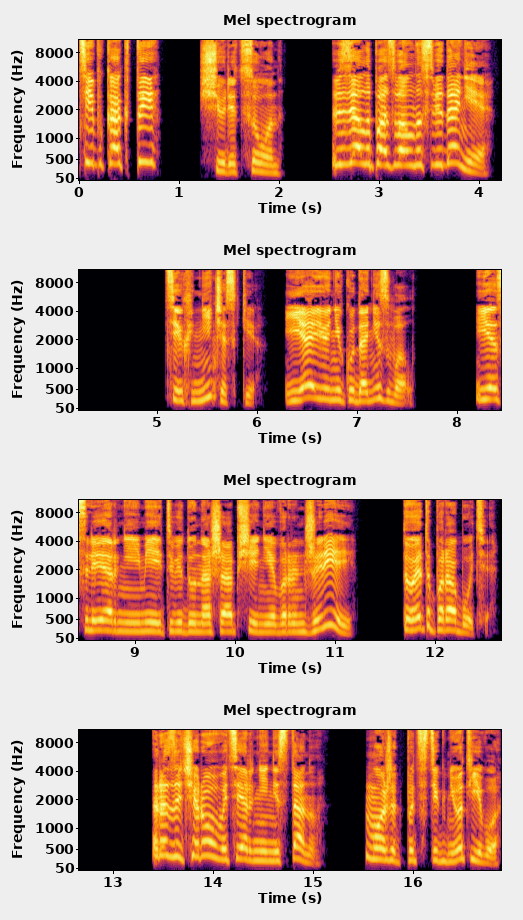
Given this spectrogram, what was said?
«Тип как ты?» — щурится он. «Взял и позвал на свидание?» Технически я ее никуда не звал. Если Эрни имеет в виду наше общение в оранжерее, то это по работе. Разочаровывать Эрни не стану. Может, подстегнет его.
